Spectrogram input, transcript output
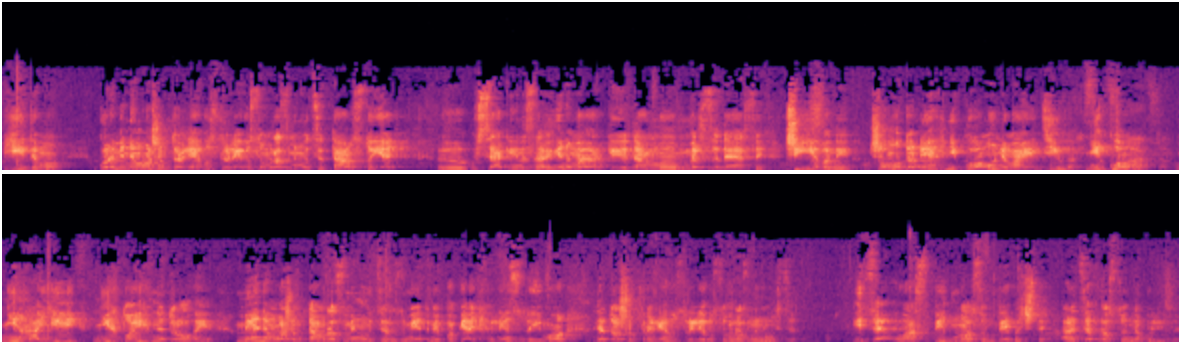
їдемо, коли ми не можемо тролейбус з тролейбусом розминутися, там стоять е, всякі, не знаю, іномарки, там е, мерседеси. Чиї вони? Чому до них нікому немає діла? Нікому. Ні гаї, ніхто їх не трогає. Ми не можемо там розминутися, розумієте? Ми по 5 хвилин стоїмо для того, щоб тролейбус з тролейбусом розминувся. І це у вас під носом, вибачте, але це просто наболіли.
